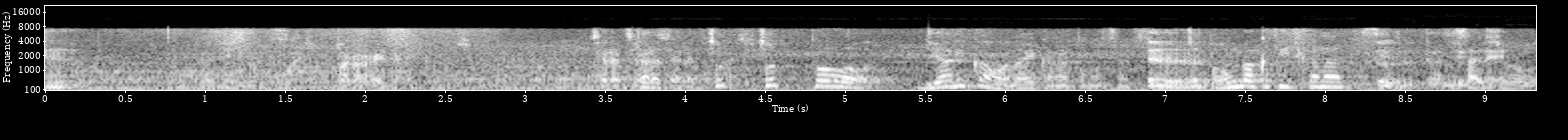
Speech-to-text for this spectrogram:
う。うん。引っ張られないかもしれない。チャラチャたラチャラだちょちょっとリアル感はないかなと思ってたんですけど、うん。ちょっと音楽的かなってね最初の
